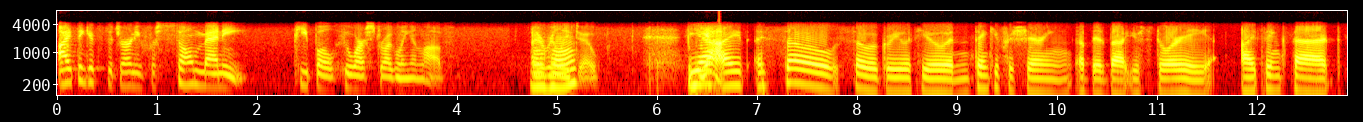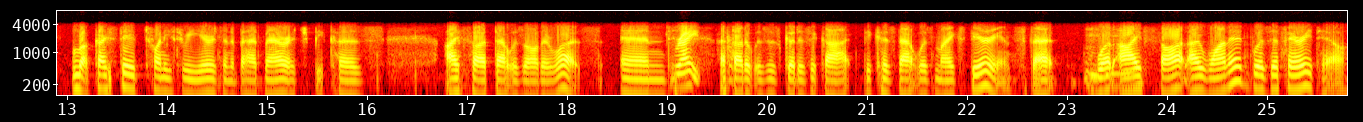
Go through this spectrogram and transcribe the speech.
i think it's the journey for so many people who are struggling in love i mm-hmm. really do yeah, yeah, I I so so agree with you and thank you for sharing a bit about your story. I think that look, I stayed 23 years in a bad marriage because I thought that was all there was and right. I thought it was as good as it got because that was my experience. That mm-hmm. what I thought I wanted was a fairy tale.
